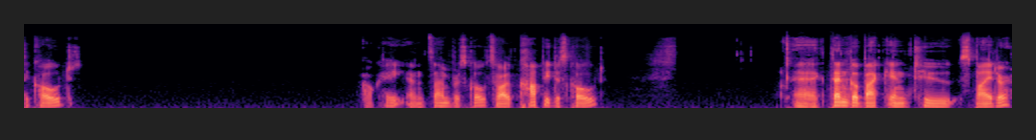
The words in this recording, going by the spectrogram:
the code. Okay, and it's Amber's code, so I'll copy this code. Uh, then go back into Spyder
